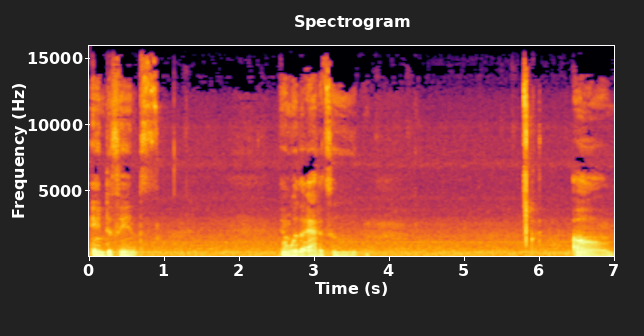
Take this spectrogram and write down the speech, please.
in defense, and with an attitude. Um,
